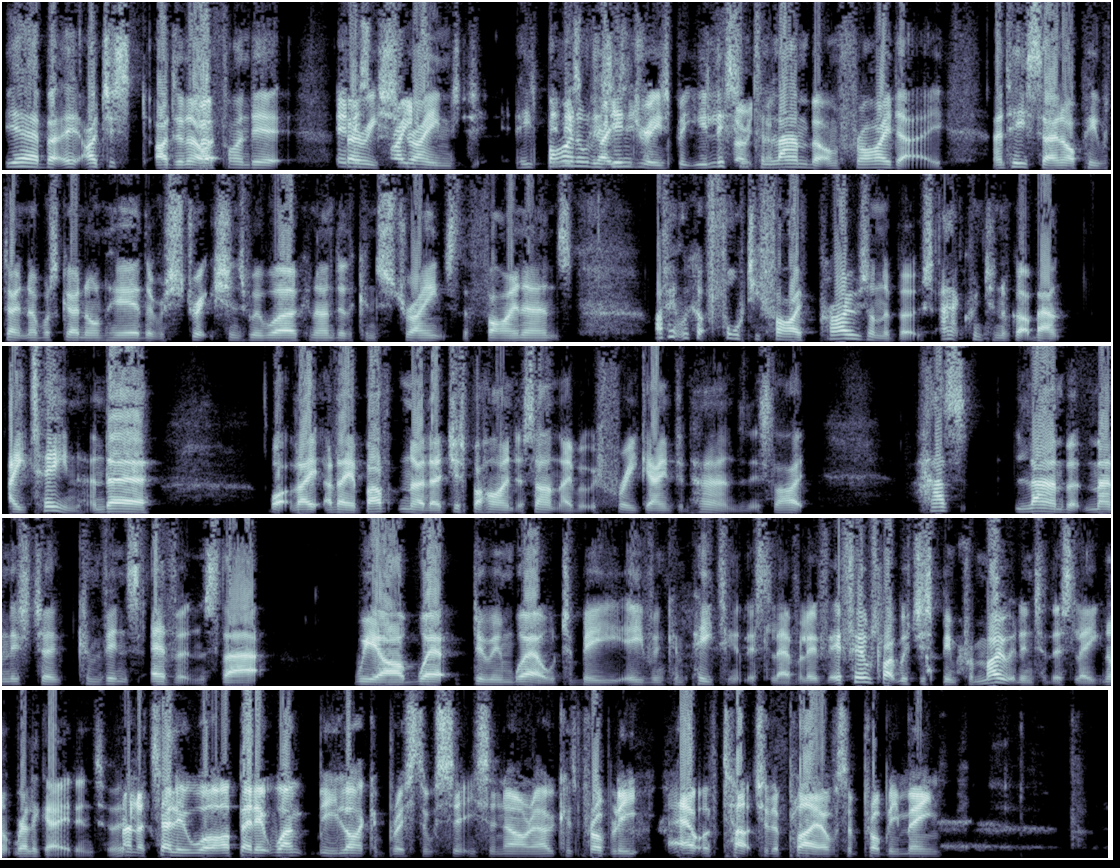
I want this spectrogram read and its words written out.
yeah, but it, I just I don't know. I find it It very strange. He's buying all these injuries, but you listen Sorry, to. Lambert on Friday, and he's saying, "Oh, people don't know what's going on here. The restrictions we're working under, the constraints, the finance." I think we've got forty-five pros on the books. Accrington have got about eighteen, and they're what are they are they above? No, they're just behind us, aren't they? But with three games in hand, and it's like, has Lambert managed to convince Evans that we are we- doing well to be even competing at this level? It, it feels like we've just been promoted into this league, not relegated into it. And I tell you what, I bet it won't be like a Bristol City scenario because probably out of touch of the playoffs would probably mean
